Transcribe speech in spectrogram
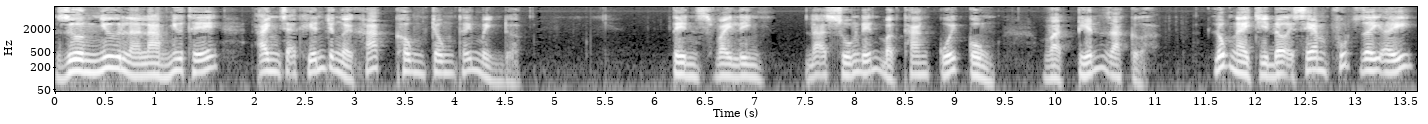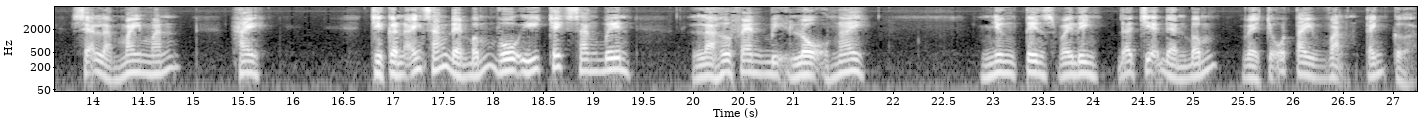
Dường như là làm như thế, anh sẽ khiến cho người khác không trông thấy mình được. Tên Sveiling đã xuống đến bậc thang cuối cùng và tiến ra cửa. Lúc này chỉ đợi xem phút giây ấy sẽ là may mắn hay chỉ cần ánh sáng đèn bấm vô ý trách sang bên là hơ phen bị lộ ngay. Nhưng tên Sveiling đã chĩa đèn bấm về chỗ tay vặn cánh cửa.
